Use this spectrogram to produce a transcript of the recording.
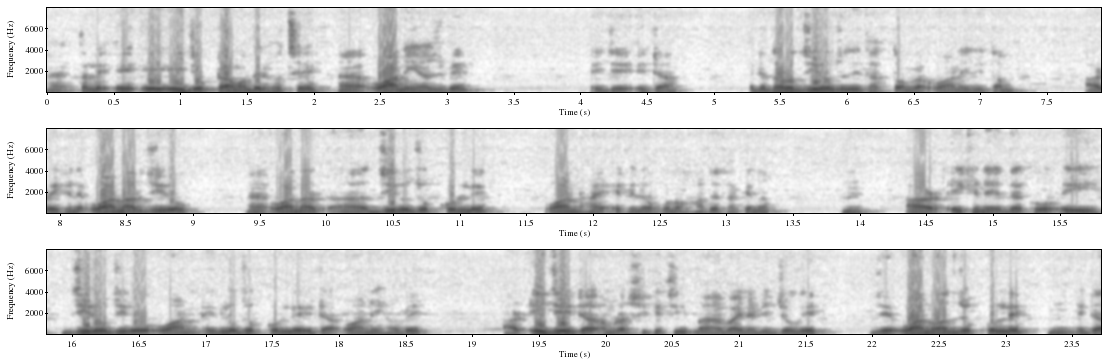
হ্যাঁ তাহলে এই যোগটা আমাদের হচ্ছে ওয়ানই আসবে। এই যে এটা এটা ধরো জিরো যদি থাকতো, আমরা ওয়ানই দিতাম। আর এখানে ওয়ান আর জিরো হ্যাঁ ওয়ান আর জিরো যোগ করলে ওয়ান হয়, এখানেও কোনো হাতে থাকে না। হুম, আর এখানে দেখো এই জিরো জিরো ওয়ান এগুলো যোগ করলে এটা ওয়ানই হবে। আর এই যে এটা আমরা শিখেছি বাইনারি যোগে, যে ওয়ান ওয়ান যোগ করলে এটা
